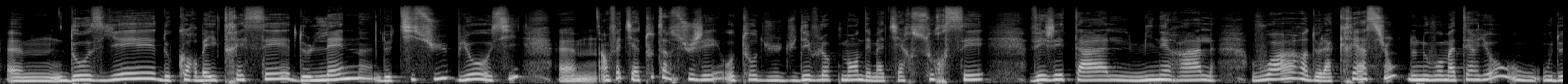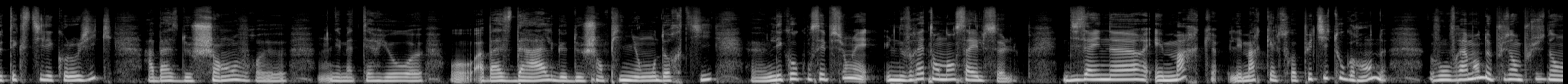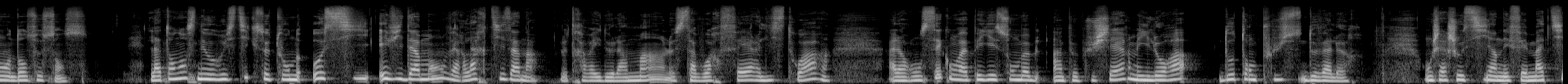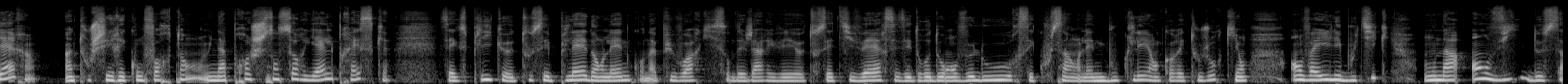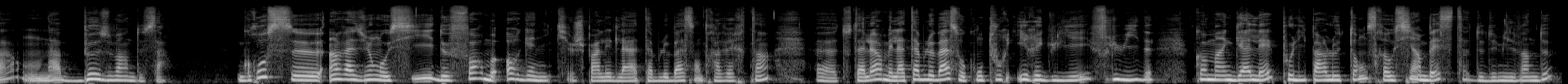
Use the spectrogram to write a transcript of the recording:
euh, de corbeilles tressées, de laine, de tissus bio aussi. Euh, en fait, il y a tout un sujet autour du, développement des matières sourcées, végétales, minérales, voire de la création de nouveaux matériaux ou, de textiles écologiques à base de chanvre, euh, des matériaux à base d'algues, de champignons, d'orties. L'éco-conception est une vraie tendance à elle seule. Designers et marques, les marques qu'elles soient petites ou grandes, vont vraiment de plus en plus dans, ce sens. La tendance néo-rustique se tourne aussi évidemment vers l'artisanat, le travail de la main, le savoir-faire, l'histoire. Alors on sait qu'on va payer son meuble un peu plus cher, mais il aura d'autant plus de valeur. On cherche aussi un effet matière, un toucher réconfortant, une approche sensorielle presque. Ça explique euh, tous ces plaids en laine qu'on a pu voir qui sont déjà arrivés euh, tout cet hiver, ces édredons en velours, ces coussins en laine bouclée encore et toujours qui ont envahi les boutiques. On a envie de ça, on a besoin de ça. Grosse euh, invasion aussi de formes organiques. Je parlais de la table basse en travertin euh, tout à l'heure, mais la table basse au contour irrégulier, fluide, comme un galet poli par le temps, sera aussi un best de 2022.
